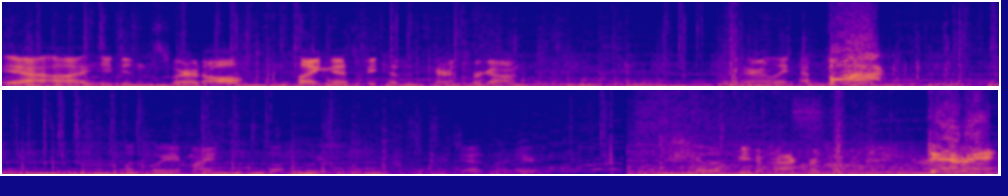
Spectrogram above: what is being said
Yeah, uh, he didn't swear at all playing this because his parents were gone. Apparently. Uh, fuck! Luckily, my luckily my dad's not here. Because I beat him backwards. Damn it!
